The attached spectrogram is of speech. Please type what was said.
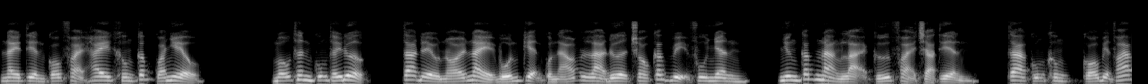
này tiền có phải hay không cấp quá nhiều? Mẫu thân cũng thấy được, ta đều nói này bốn kiện quần áo là đưa cho các vị phu nhân, nhưng các nàng lại cứ phải trả tiền, ta cũng không có biện pháp.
